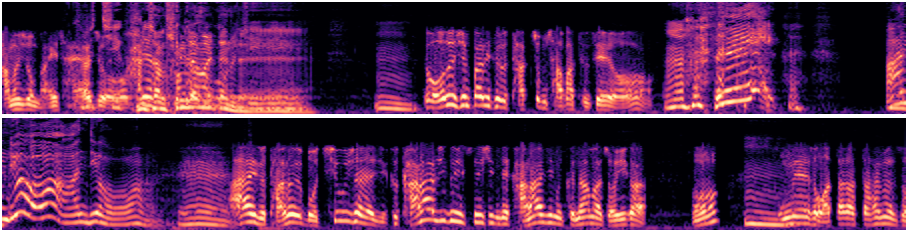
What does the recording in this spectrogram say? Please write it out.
잠을 좀 많이 자야죠. 그렇지. 한참 성장할 때인데. 음. 그 어르신 빨리 그 닭 좀 잡아 드세요. 에이! 안 돼요, 안 돼요. 응. 아 이거 닭을 뭐 치우셔야지. 그 강아지도 있으신데 강아지는 그나마 저희가 어 음. 동네에서 왔다 갔다 하면서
